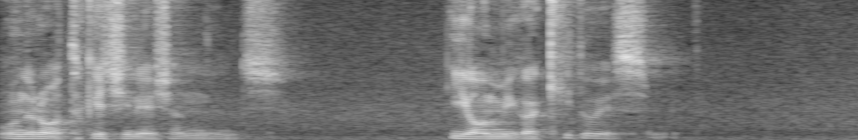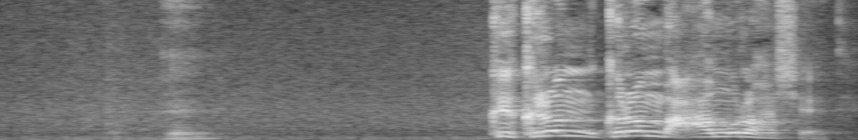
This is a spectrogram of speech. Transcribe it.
오늘 어떻게 지내셨는지 이 어미가 기도했습니다. 예? 그 그런 그런 마음으로 하셔야 돼요.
